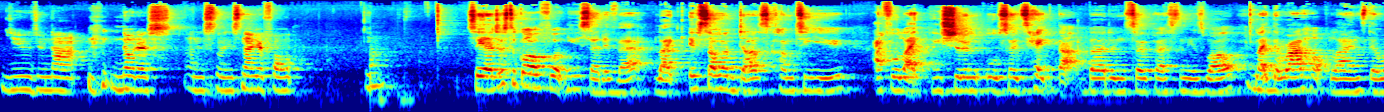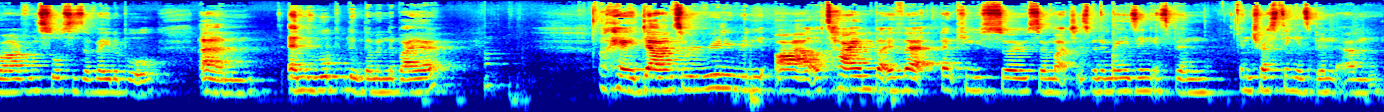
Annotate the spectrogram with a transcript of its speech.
you do not notice, honestly. It's not your fault. So yeah, just to go off what you said, Yvette, like if someone does come to you, I feel like you shouldn't also take that burden so personally as well. Like there are helplines, there are resources available, um, and we will link them in the bio. Okay, down. So we really, really are out of time. But Yvette, thank you so, so much. It's been amazing. It's been interesting. It's been um,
